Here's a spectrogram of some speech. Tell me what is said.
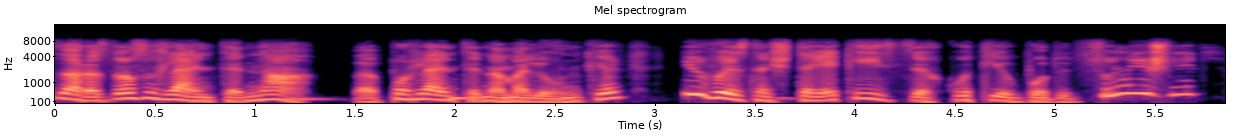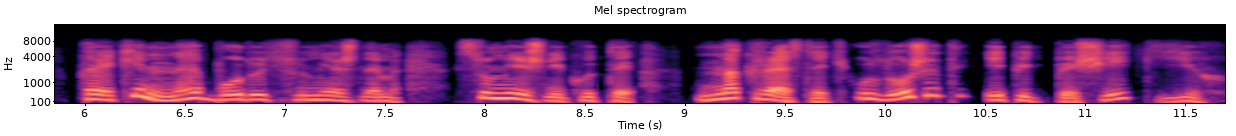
Зараз розгляньте на, е, погляньте на малюнки і визначте, які з цих кутів будуть суміжні, а які не будуть суміжними. Суміжні кути накресліть у зошит і підпишіть їх.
